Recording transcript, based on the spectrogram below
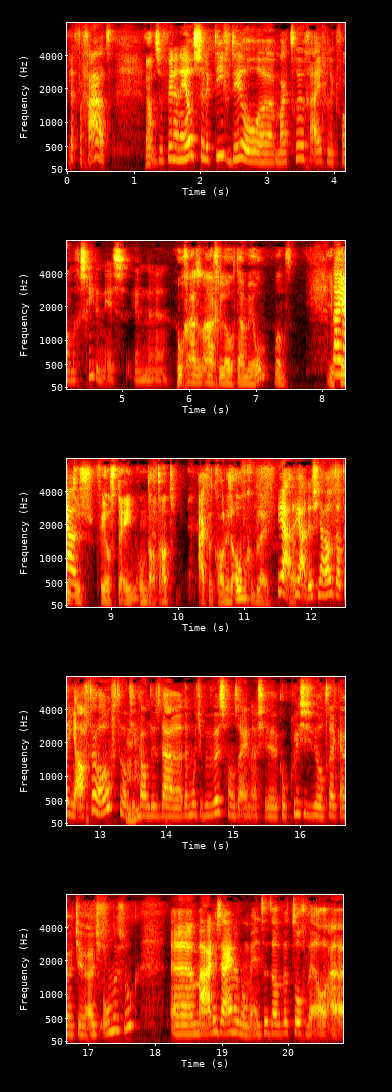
het vergaat. Ja. Dus we vinden een heel selectief deel maar terug eigenlijk van de geschiedenis. En, Hoe gaat een archeoloog daarmee om? Want je nou vindt dus veel steen, omdat dat eigenlijk gewoon is overgebleven. Ja, ja. dus je houdt dat in je achterhoofd. Want je mhm. kan dus daar, daar moet je bewust van zijn als je conclusies wil trekken uit je, uit je onderzoek. Uh, maar er zijn ook momenten dat we toch wel uh,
